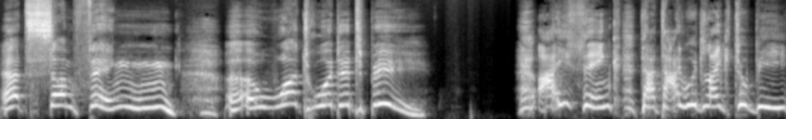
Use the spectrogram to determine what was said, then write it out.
at something, uh, what would it be? I think that I would like to be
